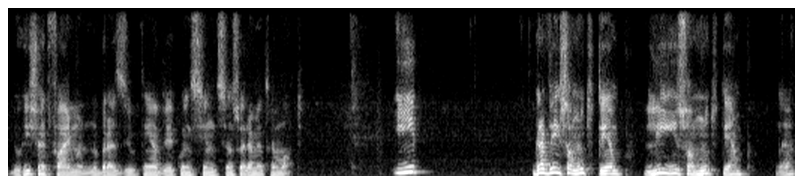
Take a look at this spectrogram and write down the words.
do Richard Feynman, no Brasil, tem a ver com o ensino de sensoriamento remoto. E gravei isso há muito tempo, li isso há muito tempo, né?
